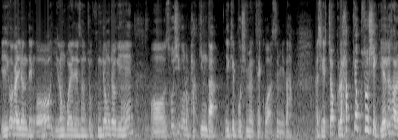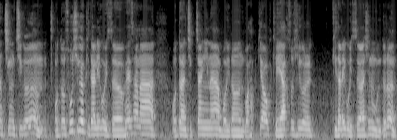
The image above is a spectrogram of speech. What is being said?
일과 관련된 거 이런 거에 대해서는 좀 긍정적인 어, 소식으로 바뀐다 이렇게 보시면 될 것 같습니다. 아시겠죠? 그리고 합격 소식 예를 들어서 지금 지금 어떤 소식을 기다리고 있어요. 회사나 어떠한 직장이나 뭐 이런 뭐 합격 계약 소식을 기다리고 있어요 하시는 분들은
